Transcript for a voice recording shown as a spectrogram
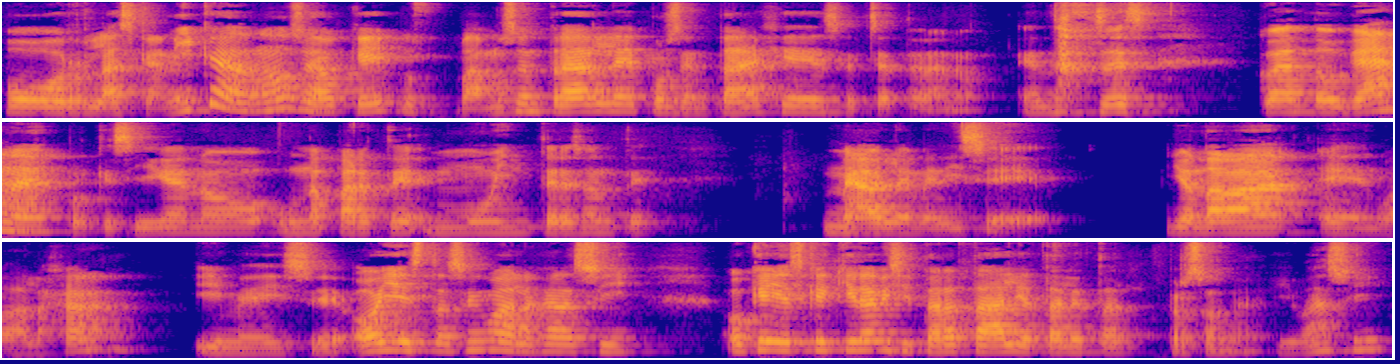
por las canicas, ¿no? O sea, ok, pues vamos a entrarle porcentajes, etcétera, ¿no? Entonces, cuando gana, porque sí ganó una parte muy interesante, me habla y me dice, yo andaba en Guadalajara y me dice, oye, ¿estás en Guadalajara? Sí. Ok, es que quiero visitar a tal y a tal y a tal persona. Y yo, ah, sí,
